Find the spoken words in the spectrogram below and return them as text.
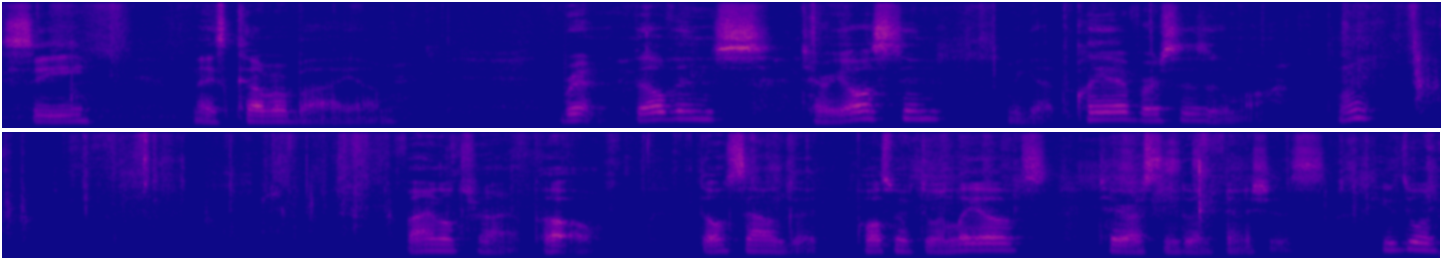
See, nice cover by um, Bret Blevins, Terry Austin. We got Clea versus Umar, right? Final triumph. Uh oh. Don't sound good. Paul Smith doing layouts, Terry Austin doing finishes. He's doing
